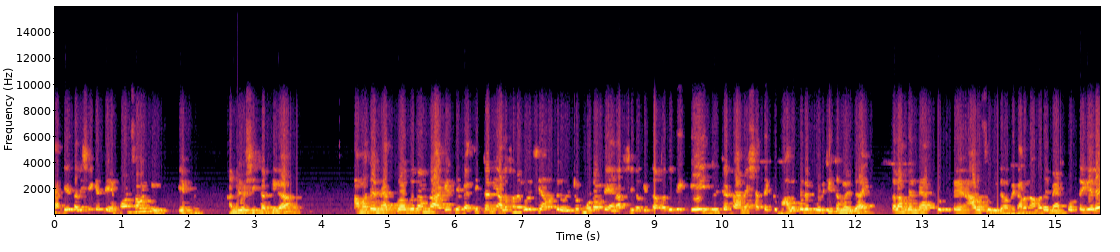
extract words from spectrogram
থাকে, তাহলে সেই ক্ষেত্রে এফ ওয়ান সমান কি? এফ টু আমি শিক্ষার্থীরা, আমাদের ম্যাথ করার জন্য আমরা আগে যে বেসিকটা নিয়ে আলোচনা করেছি, আমাদের ওইটুক মোটামুটি এনাফ ছিল। কিন্তু আমরা যদি এই দুইটা টার্মের সাথে একটু ভালো করে পরিচিত হয়ে যাই তাহলে আমাদের ম্যাথ করতে আরও সুবিধা হবে। কারণ আমাদের ম্যাথ করতে গেলে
